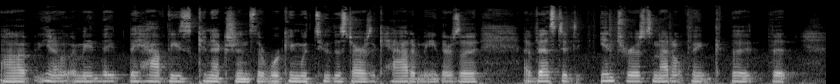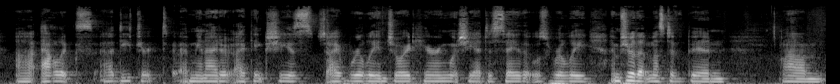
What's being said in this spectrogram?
uh, you know I mean they they have these connections. They're working with To the Stars Academy. There's a, a vested interest and I don't think that that uh, Alex uh, Dietrich I mean I, I think she is I really enjoyed hearing what she had to say that was really I'm sure that must have been um,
